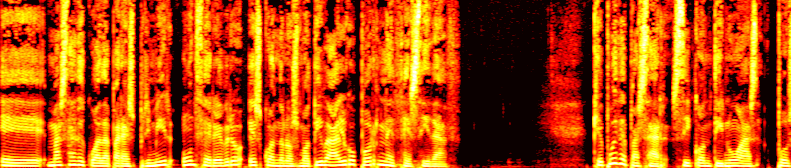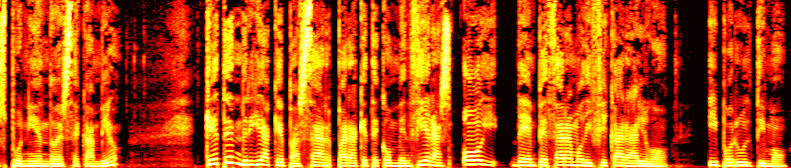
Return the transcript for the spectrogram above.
eh, más adecuada para exprimir un cerebro es cuando nos motiva algo por necesidad. ¿Qué puede pasar si continúas posponiendo ese cambio? ¿Qué tendría que pasar para que te convencieras hoy de empezar a modificar algo? Y por último,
